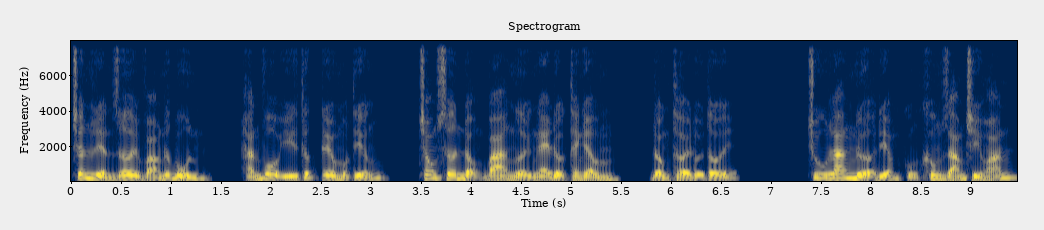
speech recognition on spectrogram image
chân liền rơi vào nước bùn, hắn vô ý thức kêu một tiếng, trong sơn động ba người nghe được thanh âm, đồng thời đổi tới. Chu lang nửa điểm cũng không dám trì hoãn,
